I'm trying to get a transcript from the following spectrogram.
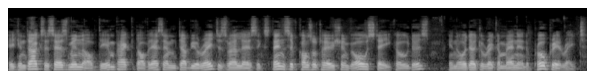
It conducts assessment of the impact of SMW rate as well as extensive consultation with all stakeholders in order to recommend an appropriate rate.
